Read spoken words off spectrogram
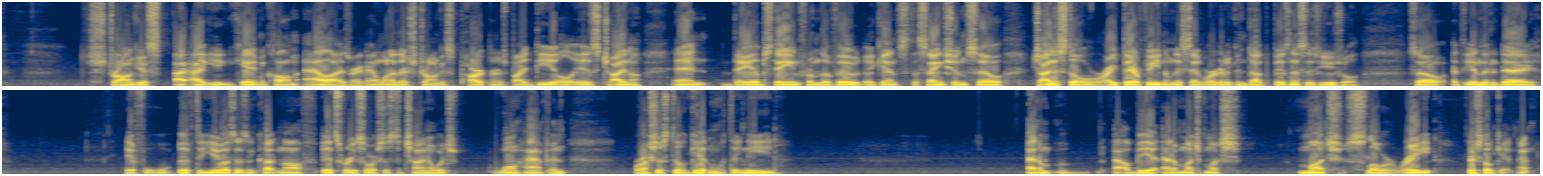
strongest I, I, you can't even call them allies right now. One of their strongest partners by deal is china and they abstained from the vote against the sanctions. So china's still right there feeding them. They said we're going to conduct business as usual. So at the end of the day if if the us isn't cutting off its resources to china which won't happen russia's still getting what they need at a albeit at a much much much slower rate they're still getting it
